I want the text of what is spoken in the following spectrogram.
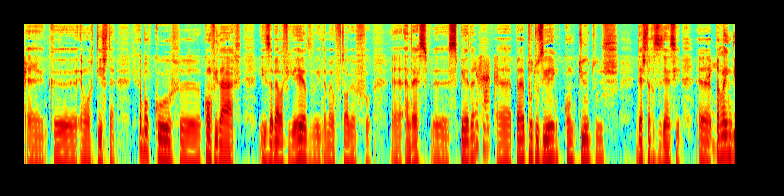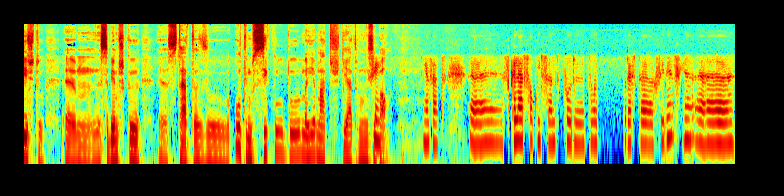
uh, que é um artista que acabou por uh, convidar Isabela Figueiredo e também o fotógrafo André Cepeda para produzirem conteúdos desta residência. para além disto, um, sabemos que se trata do último ciclo do Maria Matos, Teatro Municipal. Sim exato. Uh, se calhar só começando por, pela, por esta residência, uh,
